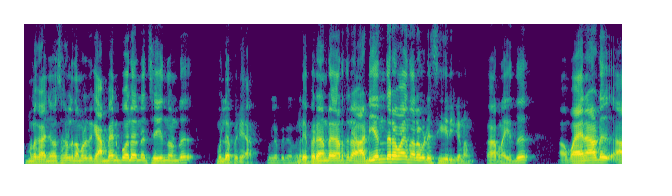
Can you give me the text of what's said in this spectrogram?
നമ്മൾ കഴിഞ്ഞ ദിവസങ്ങളിൽ നമ്മളൊരു ക്യാമ്പയിൻ പോലെ തന്നെ ചെയ്യുന്നുണ്ട്. മുല്ലപ്പെരിയാർ. മുല്ലപ്പെരിയാർ. മുല്ലപ്പെരിയാറിന്റെ കാര്യത്തിൽ അടിയന്തരമായ നടപടി സ്വീകരിക്കണം. കാരണം ഇത് വയനാട് ആ,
